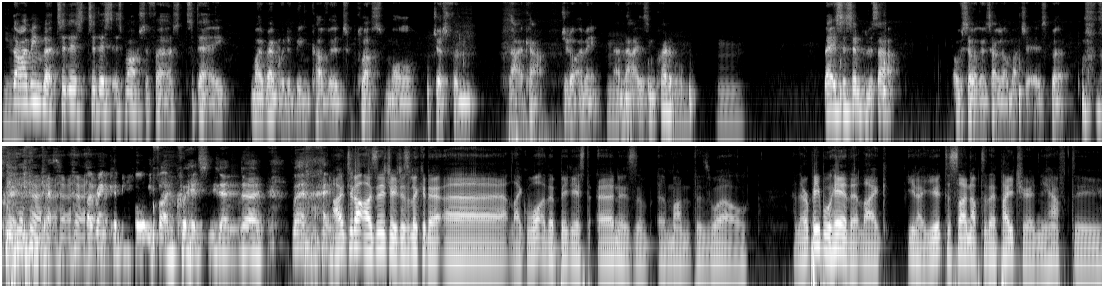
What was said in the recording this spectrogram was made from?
you No. I mean, look to this. To this, it's March the first. Today, my rent would have been covered plus more just from that account. Do you know what I mean? Mm. And that is incredible. Mm. That is as simple as that. Obviously, I'm not going to tell you how much it is, but you can guess. my rent could be forty-five quid. You don't know, but like, I do not. I was literally just looking at uh like what are the biggest earners a, a month as well, and there are people here that like you know, you have to sign up to their Patreon, you have to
